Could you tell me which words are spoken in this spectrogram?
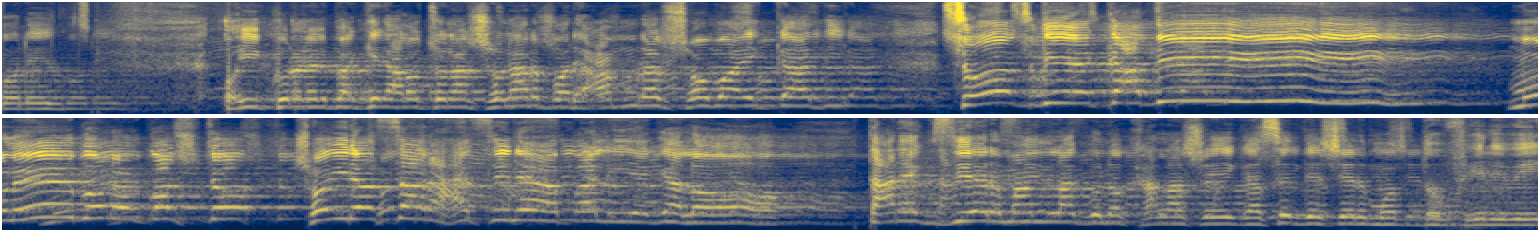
করেছে। ওই কোরআনের পাখির আলোচনা শোনার পরে আমরা সবাই কাঁদি। চোখ দিয়ে কাঁদি। মনে বড় কষ্ট সৈরাচার হাসিনা পালিয়ে গেল। তারেক জিয়ার মামলাগুলো খালাস হয়ে গেছে, দেশের মধ্যে ফিরবে।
